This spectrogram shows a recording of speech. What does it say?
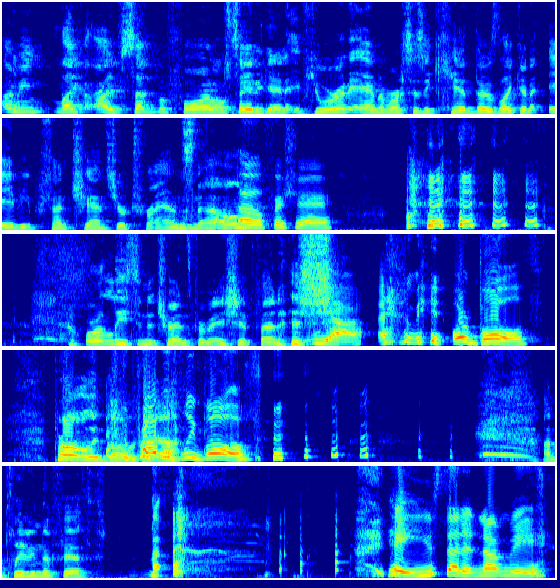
I mean, like I've said before, and I'll say it again. If you were an Animorphs as a kid, there's like an eighty percent chance you're trans now. Oh, for sure. or at least into transformation fetish. Yeah, I mean, or both. Probably both. Probably both. I'm pleading the fifth. hey, you said it, not me.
